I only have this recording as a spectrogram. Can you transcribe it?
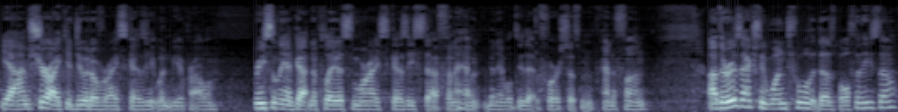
yeah, I'm sure I could do it over iSCSI. It wouldn't be a problem. Recently, I've gotten to play with some more iSCSI stuff, and I haven't been able to do that before, so it's been kind of fun. Uh, there is actually one tool that does both of these, though.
